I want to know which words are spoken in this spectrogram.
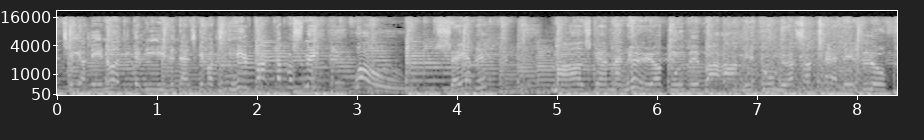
gift det er noget, de kan lide i det danske parti. Helt fucked på sne. Wow, sagde jeg det? Meget skal man høre, Gud bevare mit humør Så tag lidt luft.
